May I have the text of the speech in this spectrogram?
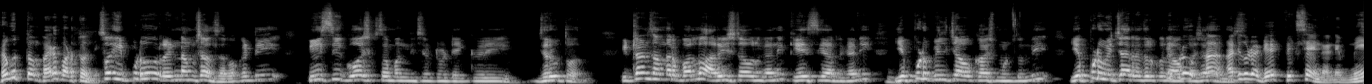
ప్రభుత్వం పైన పడుతుంది. సో ఇప్పుడు రెండు అంశాలు సార్. ఒకటి పీసీ ఘోష్కి సంబంధించినటువంటి ఎంక్వైరీ జరుగుతోంది. ఇట్లాంటి సందర్భాల్లో హరీష్ రావును కానీ కేసీఆర్ కానీ ఎప్పుడు పిలిచే అవకాశం ఉంటుంది ఎప్పుడు విచారణ ఎదుర్కొనే అవకాశం అది కూడా డేట్ ఫిక్స్ అయిందండి. మే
